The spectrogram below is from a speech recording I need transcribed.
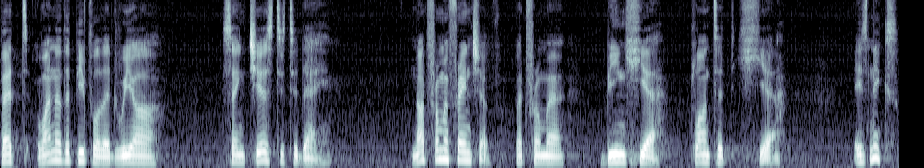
But one of the people that we are saying cheers to today, not from a friendship, but from a being here, planted here, is Nix.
